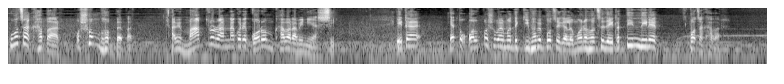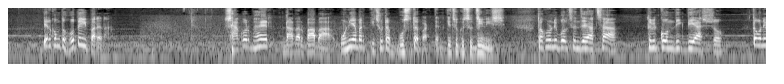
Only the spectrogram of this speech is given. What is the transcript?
পচা খাবার অসম্ভব ব্যাপার। আমি মাত্র রান্না করে গরম খাবার আমি নিয়ে আসছি। এটা এত অল্প সময়ের মধ্যে কীভাবে পচে গেল? মনে হচ্ছে যে এটা তিন দিনের পচা খাবার। এরকম তো হতেই পারে না। সাগর ভাইয়ের দাদার বাবা, উনি আবার কিছুটা বুঝতে পারতেন কিছু কিছু জিনিস। তখন উনি বলছেন যে আচ্ছা তুমি কোন দিক দিয়ে আসছো? তো উনি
